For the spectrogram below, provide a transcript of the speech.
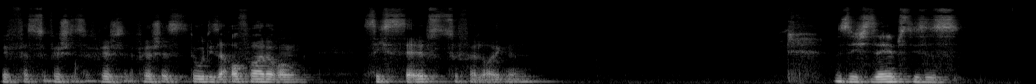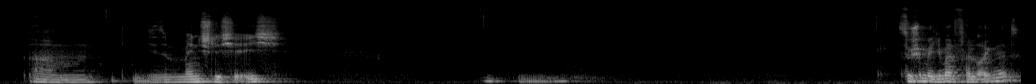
Wie verstehst du diese Aufforderung, sich selbst zu verleugnen? Sich selbst, dieses ähm, diese menschliche Ich, Hast du schon mal jemand verleugnet?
